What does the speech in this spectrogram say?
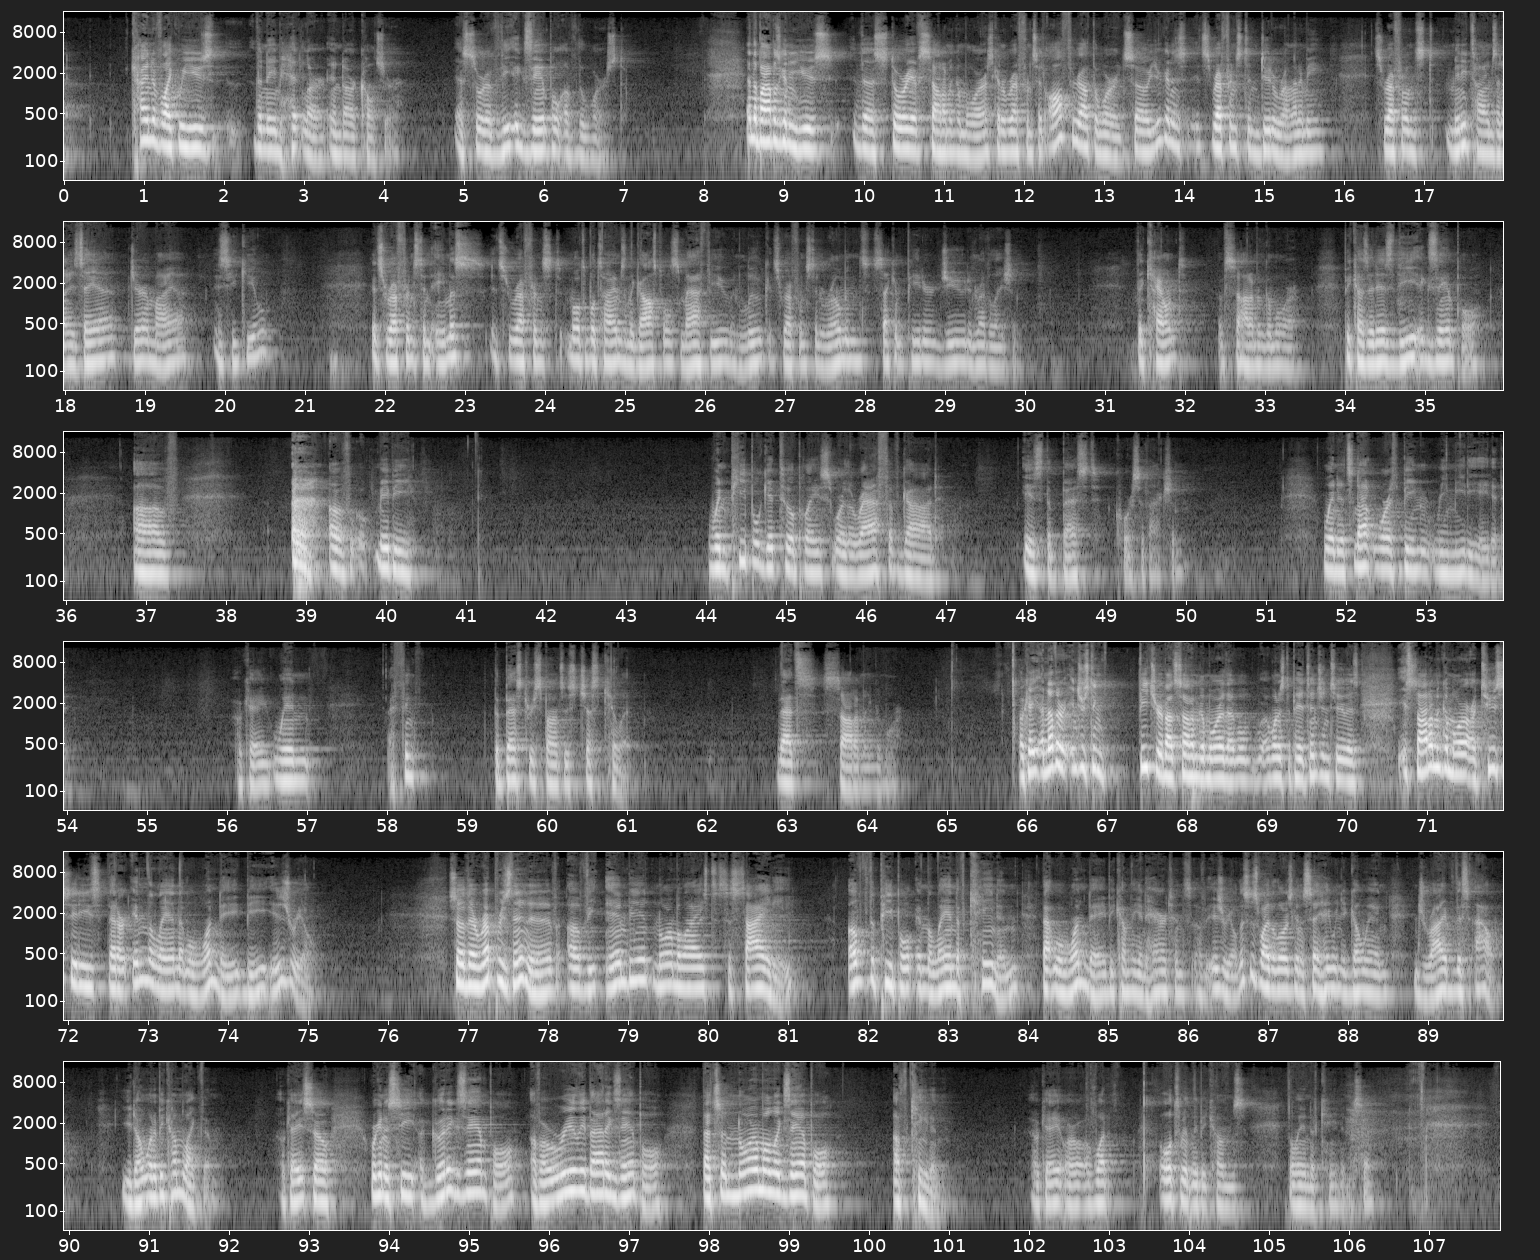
kind of like we use the name Hitler in our culture as sort of the example of the worst. And the Bible's going to use the story of Sodom and Gomorrah. It's going to reference it all throughout the Word. So you're going to, it's referenced in Deuteronomy. It's referenced many times in Isaiah, Jeremiah, Ezekiel. It's referenced in Amos. It's referenced multiple times in the Gospels, Matthew and Luke. It's referenced in Romans, 2 Peter, Jude, and Revelation the count of Sodom and Gomorrah because it is the example of, of maybe when people get to a place where the wrath of God is the best course of action, when it's not worth being remediated. Okay, when I think the best response is just kill it. That's Sodom and Gomorrah. Okay, another interesting feature about Sodom and Gomorrah that we'll, I want us to pay attention to is, Sodom and Gomorrah are two cities that are in the land that will one day be Israel. So they're representative of the ambient normalized society of the people in the land of Canaan that will one day become the inheritance of Israel. This is why the Lord's going to say, hey, when you go in, drive this out. You don't want to become like them. Okay, so we're going to see a good example of a really bad example that's a normal example of Canaan. Okay, or of what ultimately becomes the land of Canaan. So,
